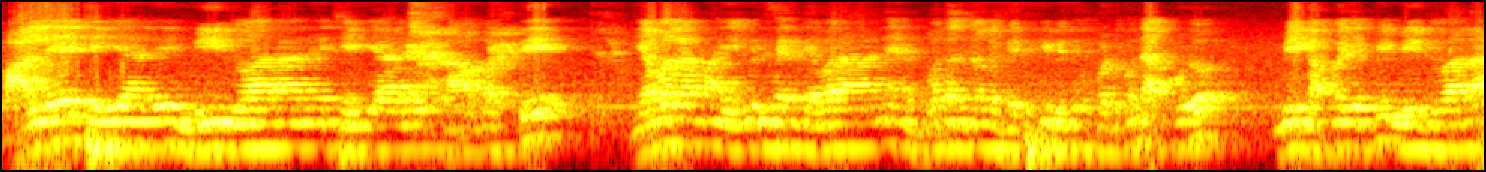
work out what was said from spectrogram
వాళ్ళే చెయ్యాలి మీ ద్వారానే చెయ్యాలి కాబట్టి ఎవరమ్మా ఎప్పుడు సరే ఎవరా అని ఆయన భూతంలో వెతికి వెతికి పట్టుకుని అప్పుడు మీకు అప్పచెప్పి మీ ద్వారా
